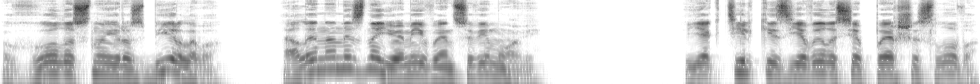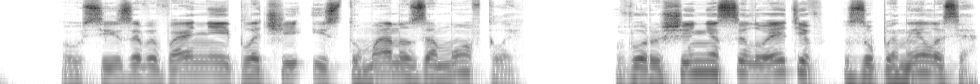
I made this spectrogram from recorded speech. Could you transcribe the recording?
голосно і розбірливо, але на незнайомій Венсовій мові. Як тільки з'явилося перше слово, усі завивання і плачі із туману замовкли, ворушіння силуетів зупинилося.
